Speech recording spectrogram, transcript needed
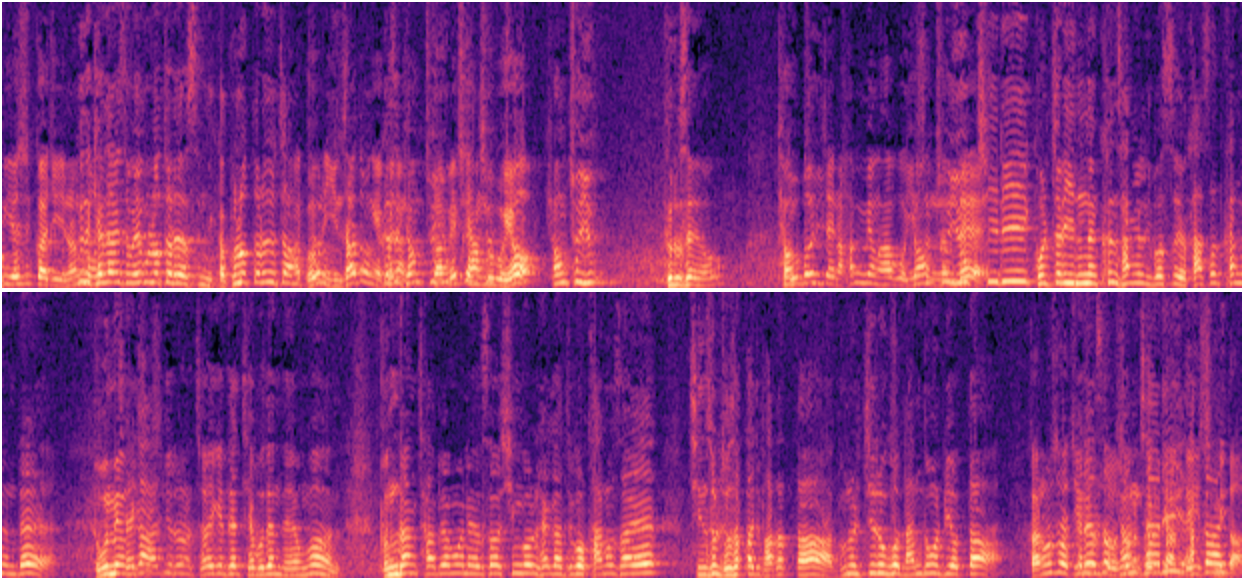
6시까지는 근데 계단에서 왜 굴러 떨어졌습니까? 굴러 떨어졌지 아, 않고. 그거는 인사동에 그래서 경추 가볍게 한 6, 7주 거고요. 경추 6 들으세요. 두 경추, 번째는 한 명 하고 경추 6, 있었는데 7이 골절이 있는 큰 상해를 입었어요. 가서 갔는데 두명 제가 있었습니다. 알기로는 저에게 대한 제보된 내용은 분당 차병원에서 신고를 해가지고 간호사의 진술 조사까지 받았다. 눈을 찌르고 난동을 비웠다. 간호사 진술 그래서 그렇게 경찰이 안돼 아까 있습니다.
